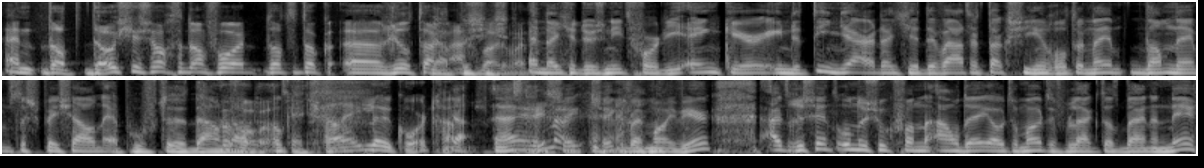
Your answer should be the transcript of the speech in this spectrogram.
En dat doosje zorgt er dan voor dat het ook real-time ja, aangeboden wordt. En dat je dus niet voor die één keer in de tien jaar dat je de watertaxi in Rotterdam neemt, een speciaal app hoeft te downloaden. Oké. Wel heel leuk hoor, trouwens. Ja, zeker, zeker, bij mooi weer. Uit recent onderzoek van ALD Automotive blijkt dat bijna 90%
